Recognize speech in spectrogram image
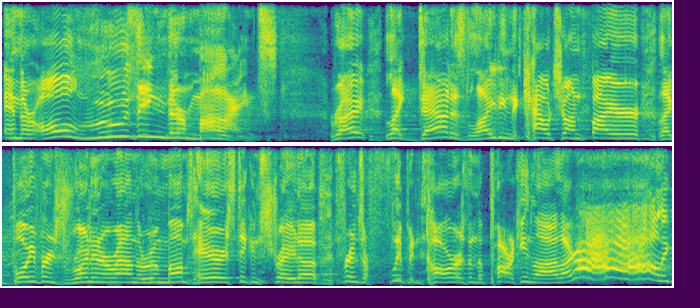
and they're all losing their minds right? Like dad is lighting the couch on fire, like boyfriend's running around the room, mom's hair is sticking straight up, friends are flipping cars in the parking lot, like, ah, like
